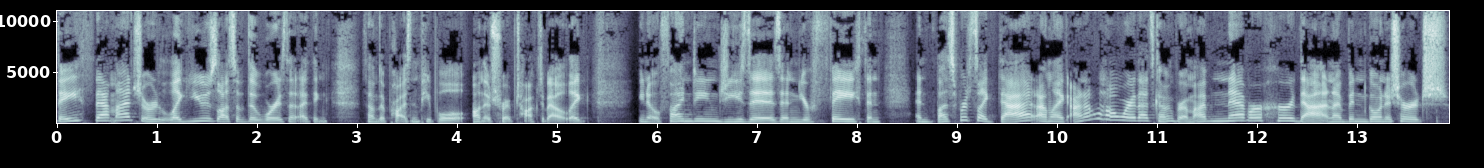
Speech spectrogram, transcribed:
faith that much or like use lots of the words that I think some of the Protestant people on the trip talked about, like, you know, finding Jesus and your faith and and buzzwords like that. I'm like, I don't know where that's coming from. I've never heard that. And I've been going to church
